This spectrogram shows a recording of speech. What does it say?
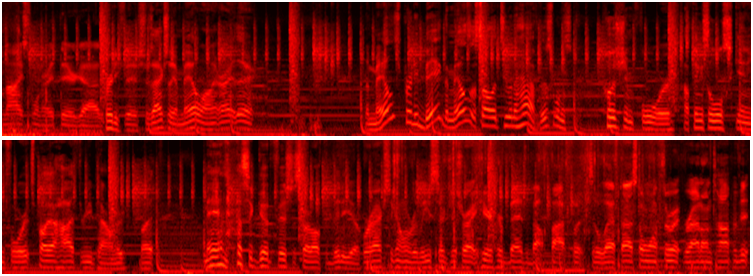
Nice one right there, guys. Pretty fish. There's actually a male on it right there. The male's pretty big. The male's a solid two and a half. This one's pushing four. I think it's a little skinny for it. It's probably a high three pounder, but man, that's a good fish to start off the video. We're actually gonna release her just right here. Her bed's about five foot to the left. I just don't wanna throw it right on top of it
